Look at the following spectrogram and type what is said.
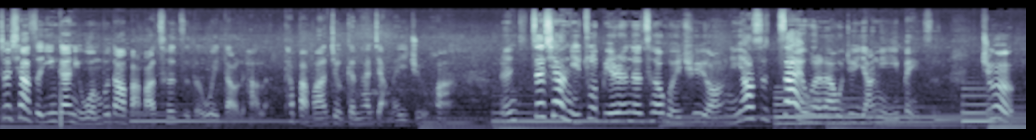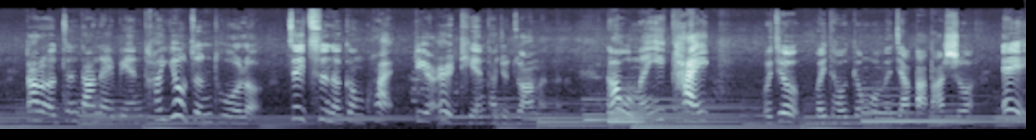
这下子应该你闻不到爸爸车子的味道了。好了，他爸爸就跟他讲了一句话。人这像你坐别人的车回去哦，你要是再回来，我就养你一辈子。结果到了正大那边，他又挣脱了。这次呢更快，第二天他就抓门了。然后我们一开，我就回头跟我们家爸爸说：“哎，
